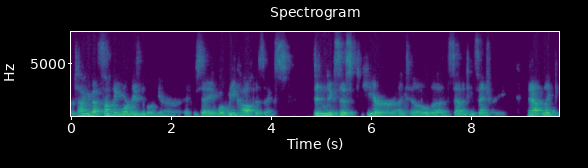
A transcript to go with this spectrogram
we're talking about something more reasonable here. If we say what we call physics didn't exist here until the 17th century. Now, like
